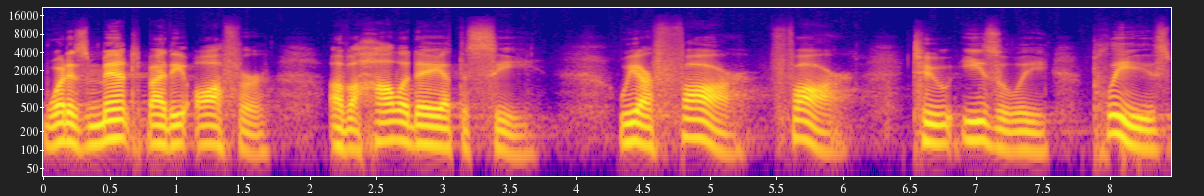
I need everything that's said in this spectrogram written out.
what is meant by the offer of a holiday at the sea. We are far, far too easily pleased.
